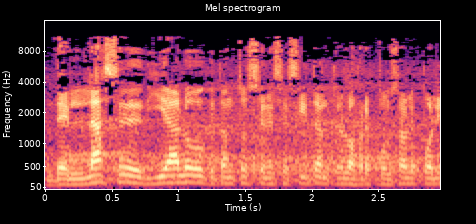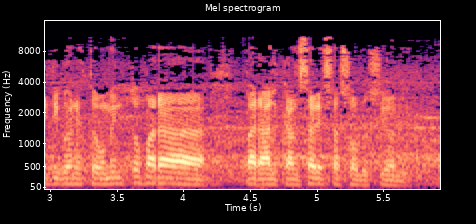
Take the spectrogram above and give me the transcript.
de enlace de diálogo que tanto se necesita entre los responsables políticos en este momento para, para alcanzar esas soluciones.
